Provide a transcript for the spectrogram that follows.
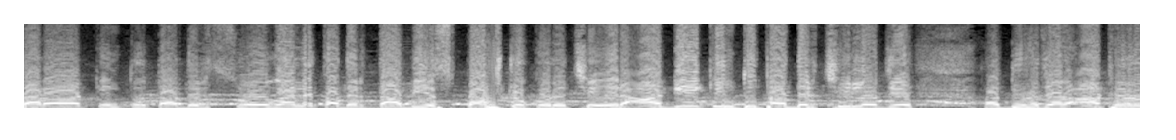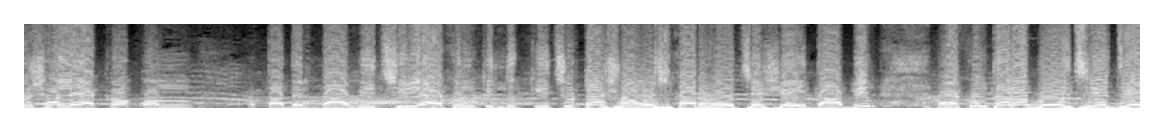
তারা কিন্তু তাদের স্লোগানে তাদের দাবি স্পষ্ট করেছে। এর আগে কিন্তু তাদের ছিল যে দু হাজার আঠেরো সালে একরকম তাদের দাবি ছিল। এখন কিন্তু কিছুটা সংস্কার হয়েছে সেই দাবির। এখন তারা বলছে যে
